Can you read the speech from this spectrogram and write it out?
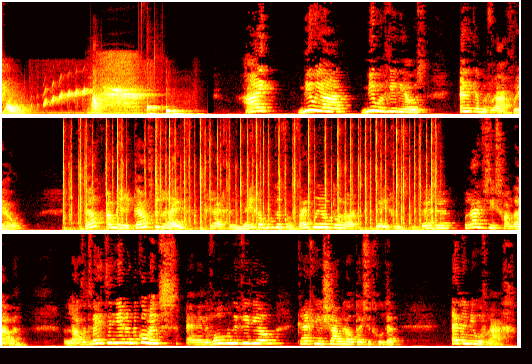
Hi, nieuw jaar, nieuwe video's en ik heb een vraag voor jou. Welk Amerikaans bedrijf krijgt een megaboete van 5 miljard dollar wegens diverse privacy-schandalen? Laat het weten hier in de comments en in de volgende video krijg je een shout-out als je het goed hebt en een nieuwe vraag.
